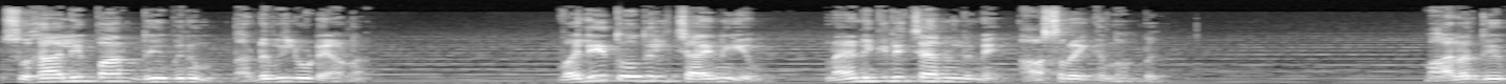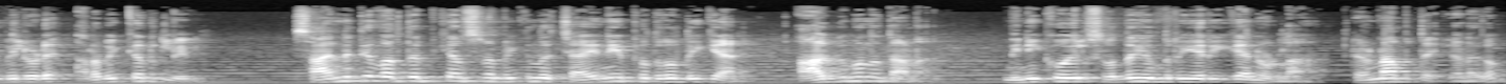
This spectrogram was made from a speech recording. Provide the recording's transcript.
സുഹാലിപാർ ദ്വീപിനും നടുവിലൂടെയാണ്. വലിയ തോതിൽ ചൈനയും നയൻ ഡിഗ്രി ചാനലിനെ ആശ്രയിക്കുന്നുണ്ട്. മാലദ്വീപിലൂടെ അറബിക്കടലിൽ സാന്നിധ്യം വർദ്ധിപ്പിക്കാൻ ശ്രമിക്കുന്ന ചൈനയെ പ്രതിരോധിക്കാൻ ആകുമെന്നതാണ് മിനിക്കോയിൽ ശ്രദ്ധ കേന്ദ്രീകരിക്കാനുള്ള രണ്ടാമത്തെ ഘടകം.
